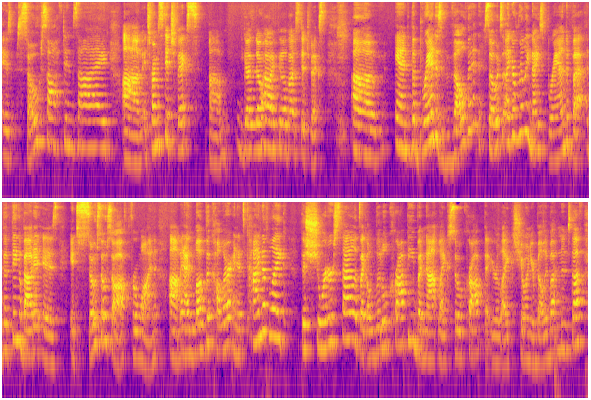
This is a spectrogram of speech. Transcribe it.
is so soft inside. Um, it's from Stitch Fix. Um, you guys know how I feel about Stitch Fix. Um, and the brand is Velvet, so it's like a really nice brand. But the thing about it is, it's so so soft for one, um, and I love the color. And it's kind of like the shorter style, it's like a little croppy, but not like so cropped that you're like showing your belly button and stuff.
